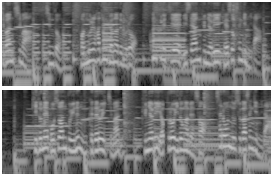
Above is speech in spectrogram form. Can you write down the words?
집안 침하, 진동, 건물 하중 변화 등으로 콘크리트에 미세한 균열이 계속 생깁니다. 기존에 보수한 부위는 그대로 있지만 균열이 옆으로 이동하면서 새로운 누수가 생깁니다.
